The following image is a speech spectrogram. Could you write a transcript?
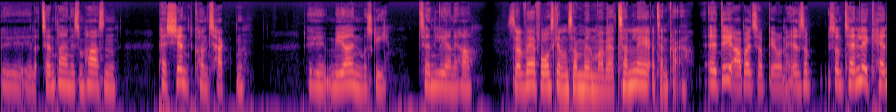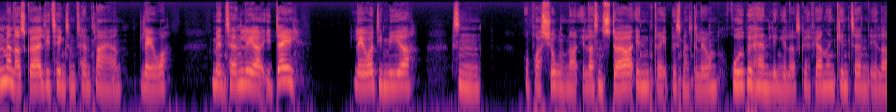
øh, eller tandplejerne, som har sådan patientkontakten øh, mere end måske tandlægerne har. Så hvad er forskellen så mellem at være tandlæge og tandplejer? Øh, Det er arbejdsopgaverne. Altså, som tandlæge kan man også gøre alle de ting, som tandplejeren laver. Men tandlæger i dag laver de mere sådan operationer eller sådan større indgreb, hvis man skal lave en rodbehandling, eller skal have fjernet en kindtand, eller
